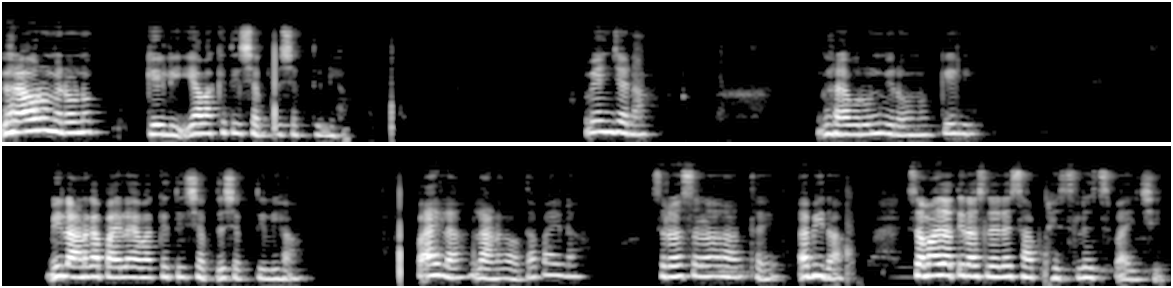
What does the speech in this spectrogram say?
घरावरून मिरवणूक गेली. या वाक्यातील शब्दशक्ती लिहा. व्यंजना. घरावरून मिरवणूक केली. मी लांडगा पाहिला या वाक्यातील शब्दशक्ती लिहा. पाहिला लांडगा होता पाहिला. सरळ सरळ अर्थ आहे. अभिदा समाजातील असलेले साप ठेचलेच पाहिजे.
